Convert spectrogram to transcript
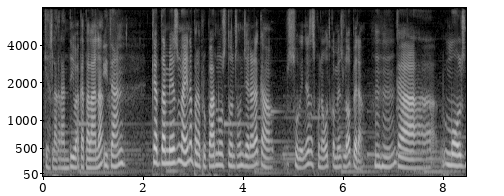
que és la gran diva catalana, I tant. que també és una eina per apropar-nos doncs, a un gènere que sovint és desconegut com és l'òpera, Uh -huh. que molts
